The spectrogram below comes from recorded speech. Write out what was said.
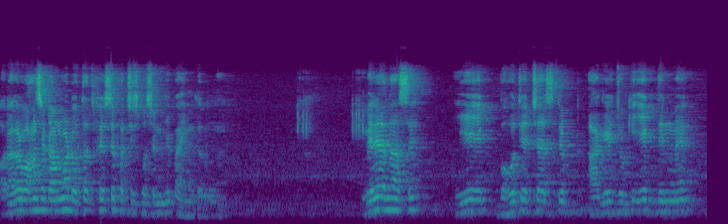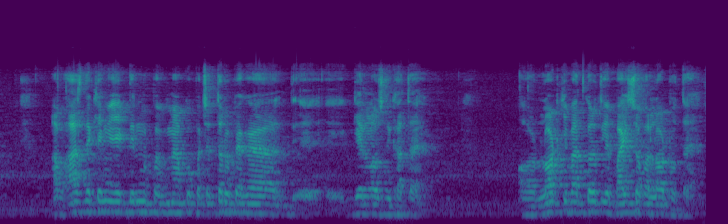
और अगर वहाँ से डाउनवर्ड होता तो फिर से 25 परसेंट की बाइंग करूँगा। मेरे अंदाज से ये एक बहुत ही अच्छा स्क्रिप्ट आगे, जो कि एक दिन में, अब आज देखेंगे, एक दिन में मैं आपको पचहत्तर रुपये का गेन लॉस दिखाता है। और लॉट की बात करूँ तो ये बाईस सौ का लॉट होता है।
